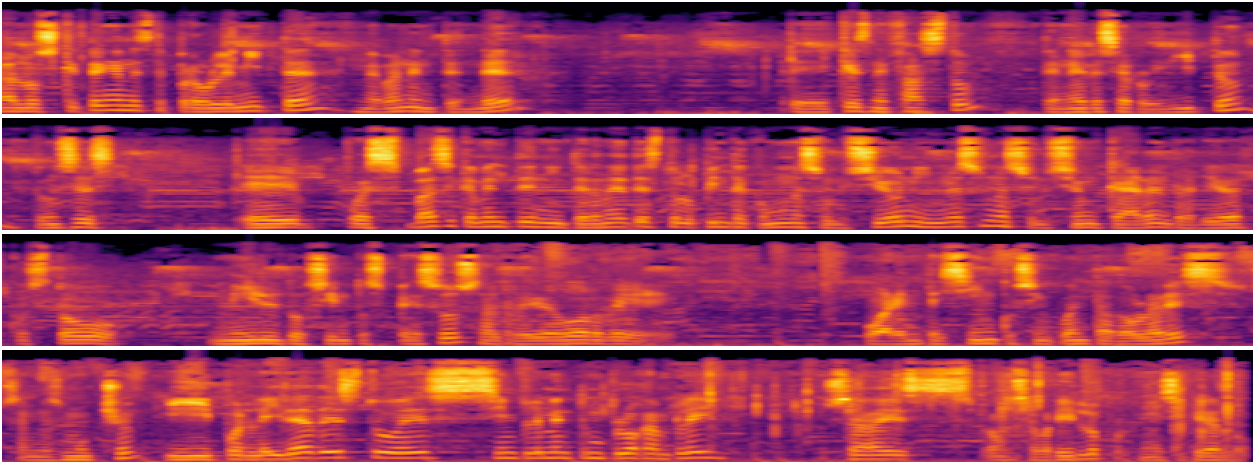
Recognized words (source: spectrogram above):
a los que tengan este problemita me van a entender eh, que es nefasto tener ese ruidito. Entonces, eh, pues básicamente en internet esto lo pinta como una solución y no es una solución cara, en realidad costó 1200 pesos, alrededor de 45, 50 dólares, o sea, no es mucho. Y pues la idea de esto es simplemente un plug and play. O sea, es. Vamos a abrirlo porque ni siquiera lo,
